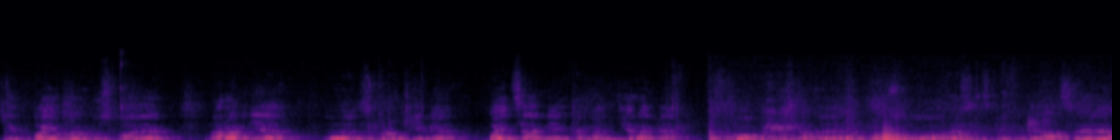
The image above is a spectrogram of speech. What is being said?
В боевых условиях наравне э, с другими бойцами и командирами предоставляю консулу Российской Федерации.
